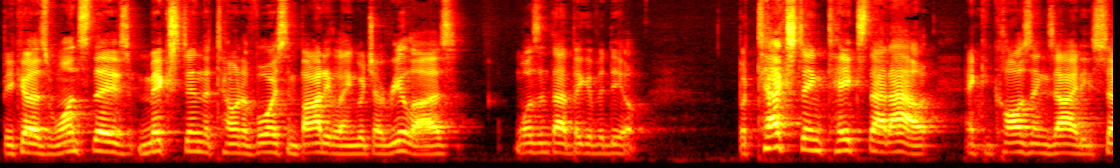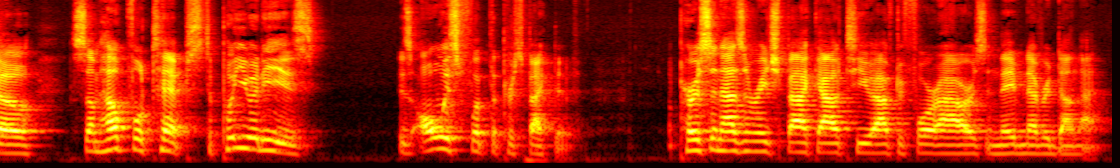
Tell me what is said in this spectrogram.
Because once they've mixed in the tone of voice and body language i realize wasn't that big of a deal. But texting takes that out and can cause anxiety. So some helpful tips to put you at ease is always flip the perspective. A person hasn't reached back out to you after four hours and they've never done that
